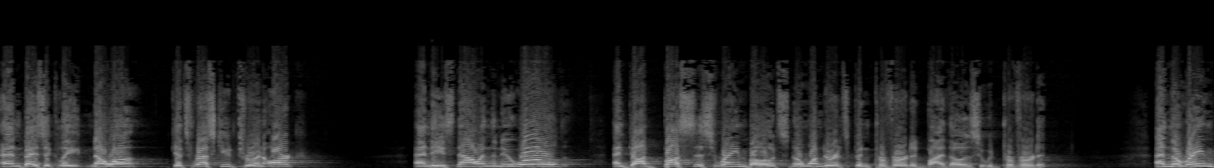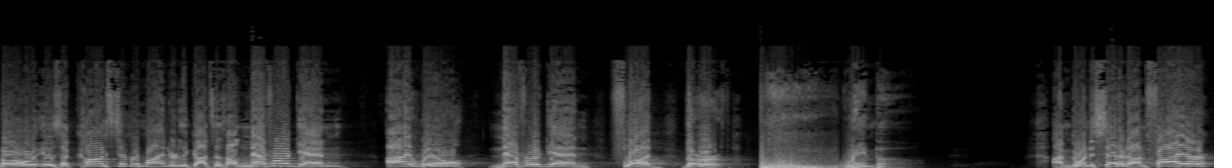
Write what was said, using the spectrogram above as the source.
and basically Noah gets rescued through an ark, and he's now in the new world, and God busts this rainbow. It's no wonder it's been perverted by those who would pervert it. And the rainbow is a constant reminder that God says, I'll never again, I will never again flood the earth. rainbow. I'm going to set it on fire,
